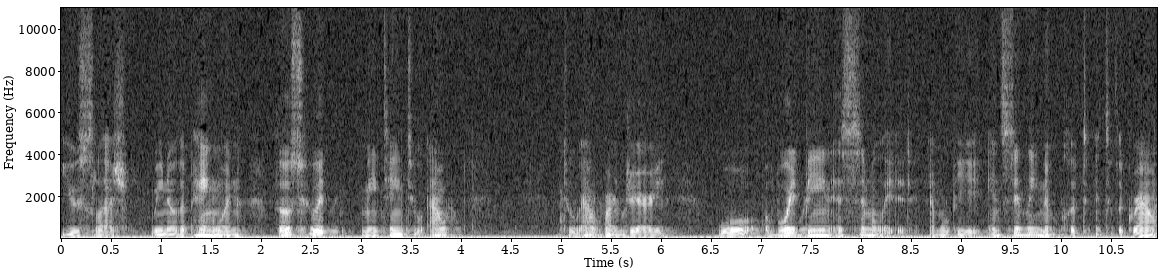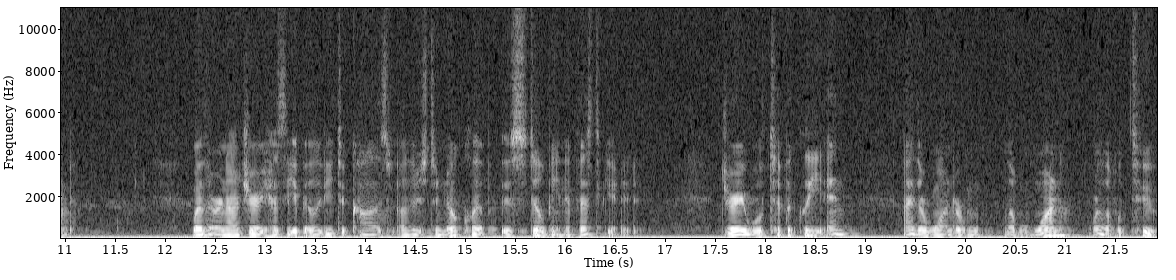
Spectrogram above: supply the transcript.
u slash we know the penguin, those who maintain to out to outrun Jerry will avoid being assimilated and will be instantly no-clipped into the ground. Whether or not Jerry has the ability to cause others to no-clip is still being investigated. Jerry will typically end either wander level 1 or level 2,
